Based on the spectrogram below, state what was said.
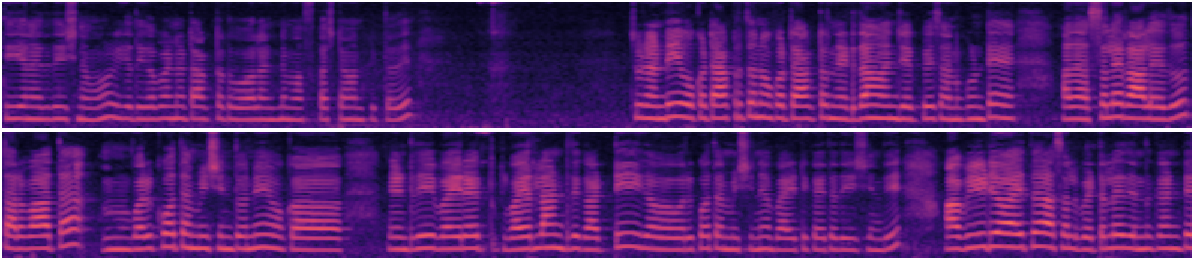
తీయనైతే తీసినాము. ఇక దిగబడిన ట్రాక్టర్ పోవాలంటే మస్తు కష్టం అనిపిస్తుంది చూడండి ఒక ట్రాక్టర్తో ఒక ట్రాక్టర్ నెడదామని చెప్పేసి అనుకుంటే అది అస్సలే రాలేదు. తర్వాత వరికోత వరి కోత ఒక ఏంటిది వైర్ అయితే- వైర్ లాంటిది కట్టి ఇక వరి కోత మిషనే బయటికి అయితే తీసింది. ఆ వీడియో అయితే అసలు పెట్టలేదు. ఎందుకంటే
